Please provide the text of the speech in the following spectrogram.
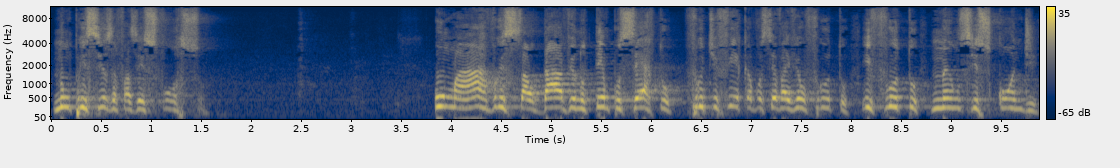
Não precisa fazer esforço. Uma árvore saudável no tempo certo frutifica, você vai ver o fruto, e fruto não se esconde.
